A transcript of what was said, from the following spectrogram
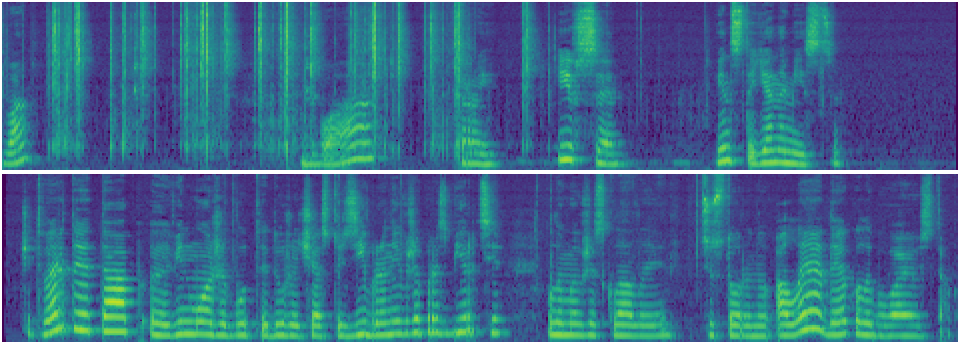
два, два, три. І все. Він стає на місце. Четвертий етап е, він може бути дуже часто зібраний вже при збірці, коли ми вже склали цю сторону, але деколи буває ось так.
